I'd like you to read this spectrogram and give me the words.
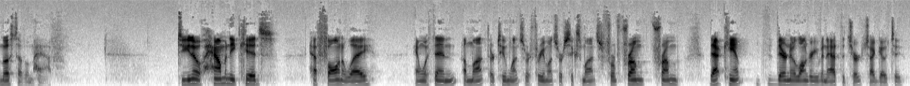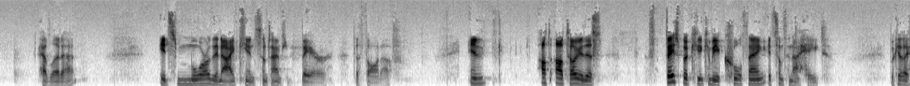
Most of them have. Do you know how many kids have fallen away and within a month or two months or three months or six months from, from, from that camp, they're no longer even at the church I go to, have led at? It's more than I can sometimes bear the thought of. And I'll, I'll tell you this Facebook can be a cool thing. It's something I hate because I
